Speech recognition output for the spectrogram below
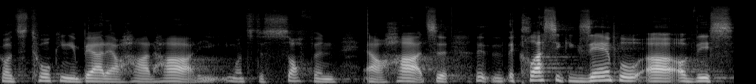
God's talking about our hard heart. He, wants to soften our hearts. Uh, the, classic example uh, of this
